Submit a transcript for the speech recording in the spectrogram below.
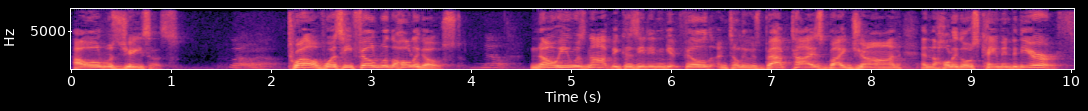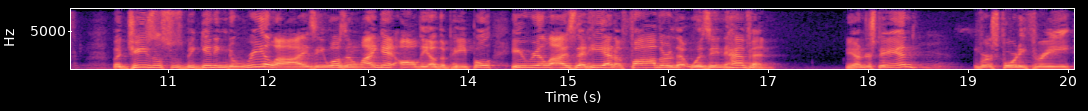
How old was Jesus? 12, 12. was he filled with the Holy Ghost? No. No he was not because he didn't get filled until he was baptized by John and the Holy Ghost came into the earth but Jesus was beginning to realize he wasn't like all the other people. He realized that he had a father that was in heaven. You understand? Yes. verse 43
